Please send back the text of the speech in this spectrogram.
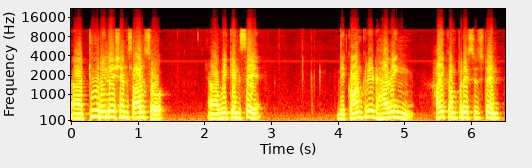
uh, two relations also uh, we can say the concrete having high compressive strength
